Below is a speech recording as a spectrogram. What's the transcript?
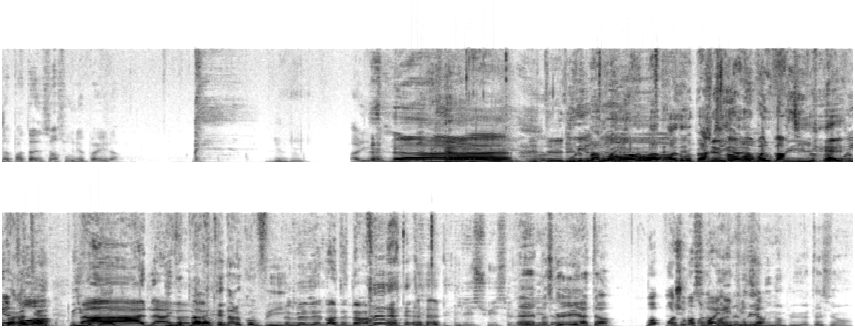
bonnes pâtes en sauce ou une paella Les deux. Allez, vas-y. Il ne veut pas prendre parti. Je m'en prendre parti. Mais il ne ah, pas rentrer dans le conflit. Ne me mets pas dedans. Il est suisse. Eh, parce que, eh, attends. Bon, moi, je vois souvent avec non plus, attention.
